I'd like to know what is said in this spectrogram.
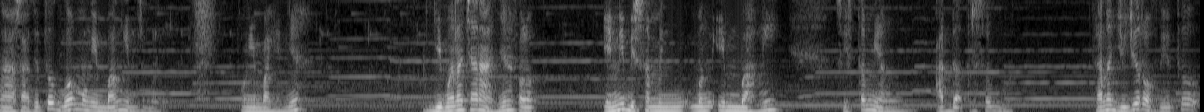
Nah saat itu gue mau ngimbangin sebenarnya. Mengimbanginnya gimana caranya kalau ini bisa mengimbangi sistem yang ada tersebut? Karena jujur waktu itu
